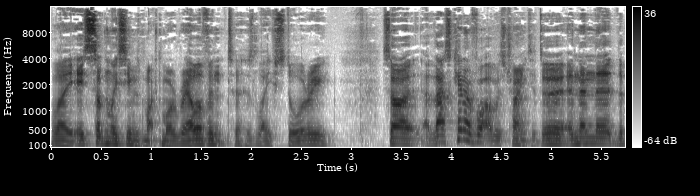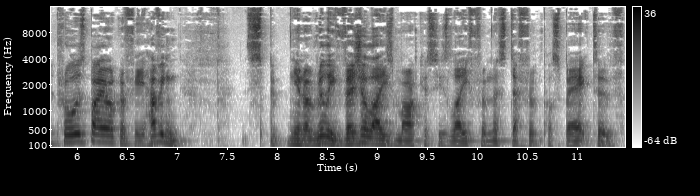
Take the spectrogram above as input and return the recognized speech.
like it suddenly seems much more relevant to his life story. So that's kind of what I was trying to do. And then the the prose biography, having you know really visualized Marcus's life from this different perspective,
